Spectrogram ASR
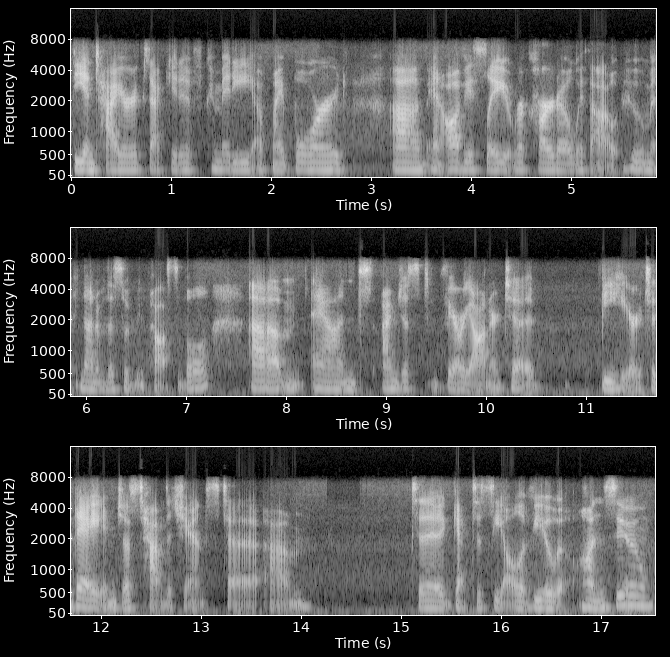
the entire executive committee of my board, um, and obviously Ricardo, without whom none of this would be possible. Um, and I'm just very honored to be here today and just have the chance to um, to get to see all of you on Zoom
